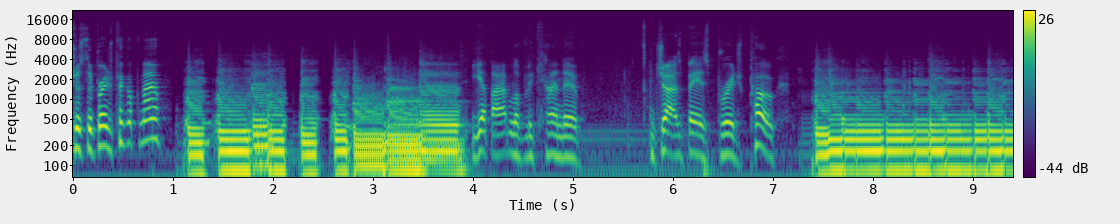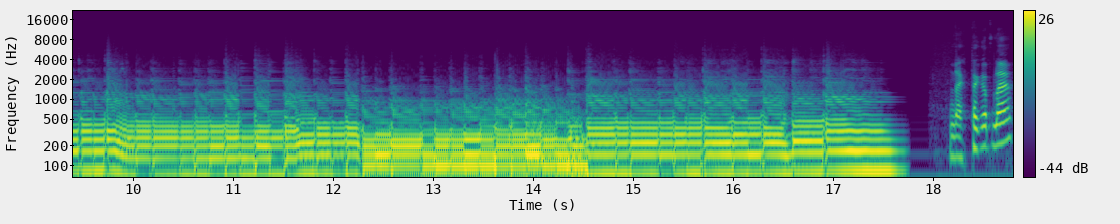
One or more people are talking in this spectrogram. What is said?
Just the bridge pickup now. You get that lovely kind of jazz bass bridge poke. Neck pickup now.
